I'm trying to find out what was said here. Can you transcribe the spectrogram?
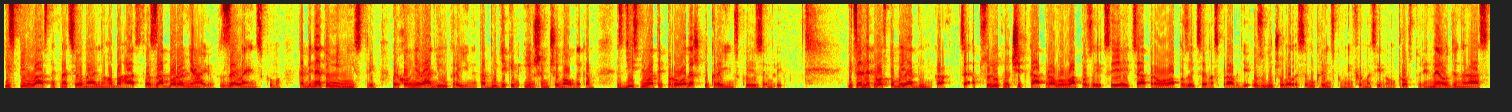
і співвласник національного багатства забороняю Зеленському, Кабінету міністрів, Верховній Раді України та будь-яким іншим чиновникам здійснювати продаж української землі. І це не просто моя думка, це абсолютно чітка правова позиція, і ця правова позиція насправді озвучувалася в українському інформаційному просторі не один раз.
